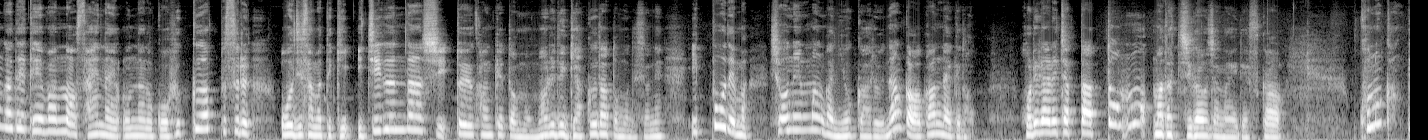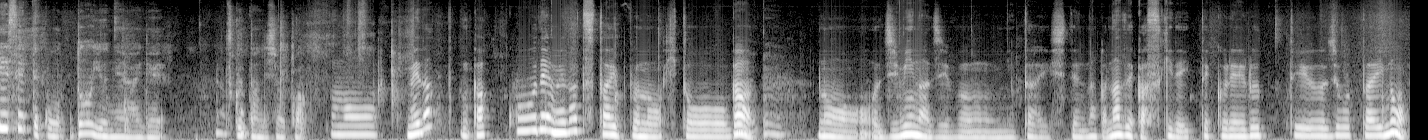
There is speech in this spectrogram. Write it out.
漫画で定番の冴えない女の子をフックアップする王子様的一軍男子という関係とはもうまるで逆だと思うんですよね。一方で、まあ、少年漫画によくあるなんかわかんないけど惚れられちゃったともまた違うじゃないですか。この関係性ってこうどういう狙いで作ったんでしょうか？その目立学校で目立つタイプの人が、うんうんの地味な自分に対してなんかなぜか好きでいてくれるっていう状態の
